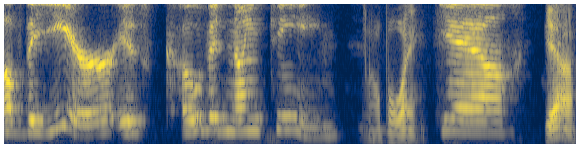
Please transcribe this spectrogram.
of the year is COVID 19. Oh boy. Yeah. Yeah.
